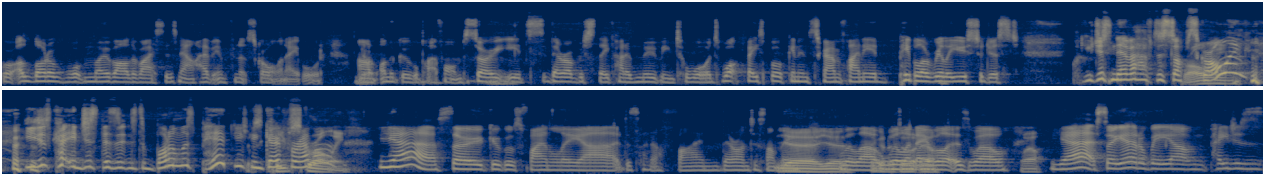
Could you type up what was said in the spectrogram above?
or a lot of what mobile devices now have infinite scroll enabled um, Yep. on the Google platform. So it's they're obviously kind of moving towards what Facebook and Instagram pioneered. People are really used to just. You just never have to stop Scrolling. scrolling. you just can't, it just there's, it's a bottomless pit. You Just can go forever. scrolling. Yeah, so Google's finally uh, decided, oh, fine, they're onto something. Yeah, yeah, We'll uh, we'll do it enable it, as well. Wow. Yeah, so yeah, it'll be um, pages.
